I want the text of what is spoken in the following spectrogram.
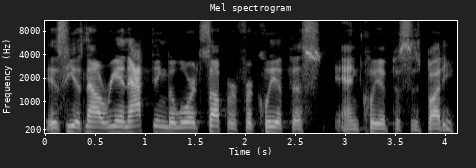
is he is now reenacting the Lord's Supper for Cleopas and Cleopas's buddy.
